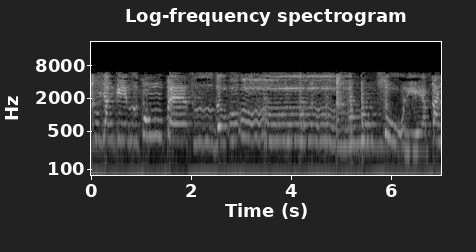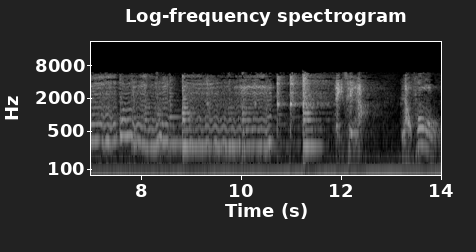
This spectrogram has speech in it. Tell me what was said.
抚养该是公办事头。烈分，老夫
